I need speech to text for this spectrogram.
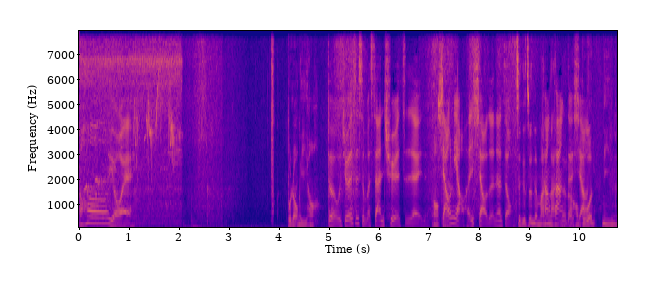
哦，有哎，不容易哈。对，我觉得是什么山雀之类的 Okay 小鸟，很小的那种。这个真的蛮难的，胖胖的小。不过你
